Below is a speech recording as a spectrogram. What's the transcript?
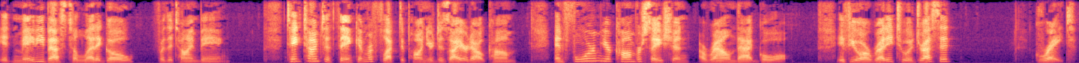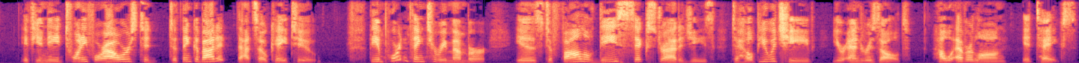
it may be best to let it go for the time being. Take time to think and reflect upon your desired outcome and form your conversation around that goal. If you are ready to address it, great. If you need 24 hours to, to think about it, that's okay too. The important thing to remember is to follow these six strategies to help you achieve your end result, however long it takes.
